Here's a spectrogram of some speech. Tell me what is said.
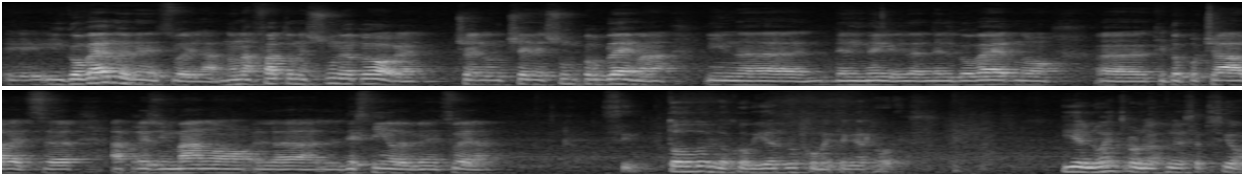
il governo di Venezuela non ha fatto nessun errore cioè non c'è nessun problema in, eh, nel, nel, nel, governo eh, che dopo Chavez eh, ha preso in mano il, il destino del Venezuela? Sí, todos los gobiernos cometen errores y el nuestro no es una excepción.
